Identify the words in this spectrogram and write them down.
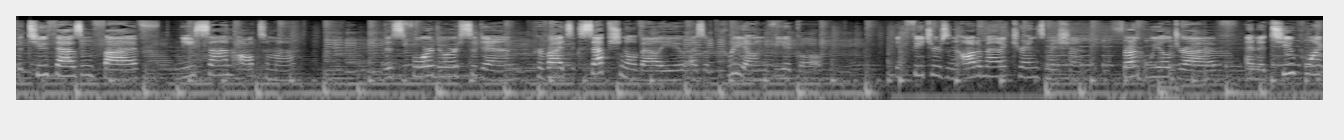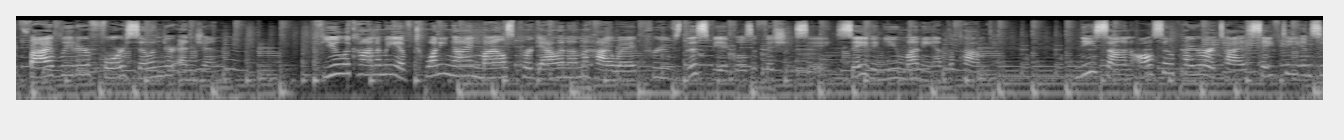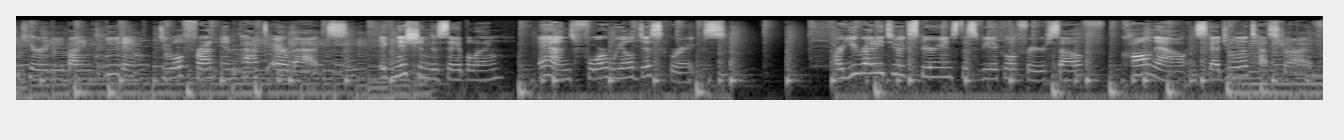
the 2005 Nissan Altima. This four-door sedan provides exceptional value as a pre-owned vehicle. It features an automatic transmission, front-wheel drive, and a 2.5-liter four-cylinder engine. Fuel economy of 29 miles per gallon on the highway proves this vehicle's efficiency, saving you money at the pump. Nissan also prioritized safety and security by including dual front impact airbags, ignition disabling, and four-wheel disc brakes. Are you ready to experience this vehicle for yourself? Call now and schedule a test drive.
